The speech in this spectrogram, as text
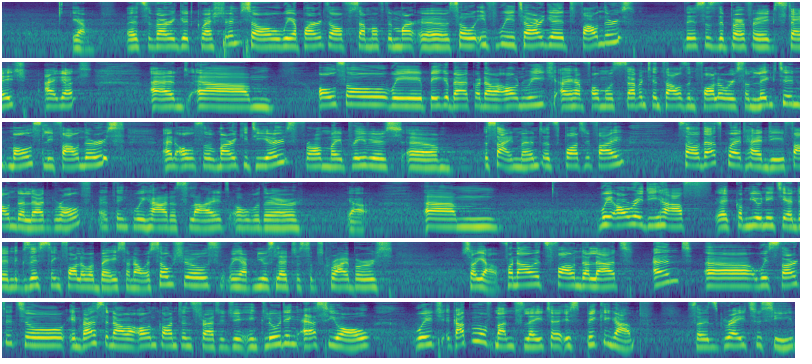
Yeah, that's a very good question. So we are part of some of the, uh, so if we target founders, this is the perfect stage, I guess. And um, also, we piggyback on our own reach. I have almost 17,000 followers on LinkedIn, mostly founders and also marketeers from my previous um, assignment at Spotify. So that's quite handy, founder-led growth. I think we had a slide over there. Yeah. Um, we already have a community and an existing follower base on our socials. We have newsletter subscribers. So yeah, for now it's founder-led. And uh, we started to invest in our own content strategy, including SEO, which a couple of months later is picking up. So it's great to see.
